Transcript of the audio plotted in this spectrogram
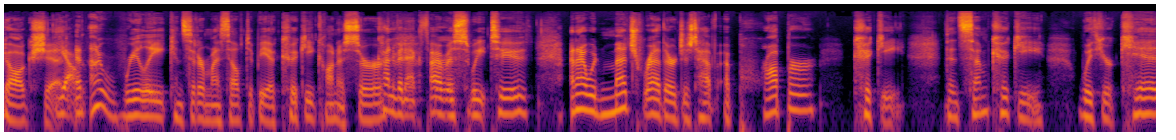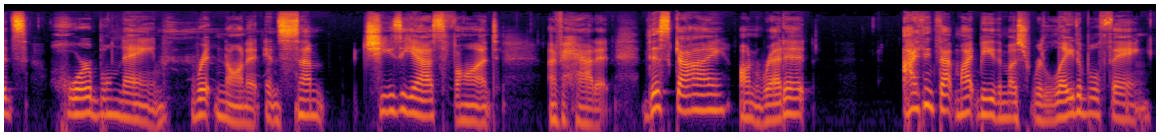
dog shit. Yeah. And I really consider myself to be a cookie connoisseur. Kind of an expert. I have a sweet tooth, and I would much rather just have a proper cookie than some cookie with your kid's horrible name written on it in some cheesy ass font. I've had it. This guy on Reddit, I think that might be the most relatable thing.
